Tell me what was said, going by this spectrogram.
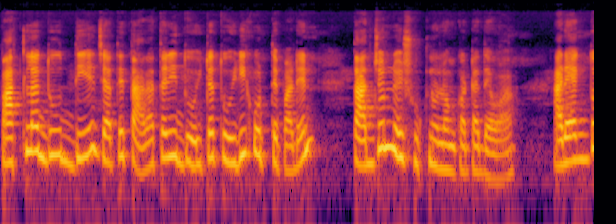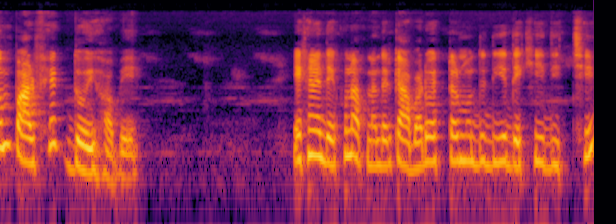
পাতলা দুধ দিয়ে যাতে তাড়াতাড়ি দইটা তৈরি করতে পারেন, তার জন্যই শুকনো লঙ্কাটা দেওয়া। আর একদম পারফেক্ট দই হবে। এখানে দেখুন, আপনাদেরকে আবারও একটার মধ্যে দিয়ে দেখিয়ে দিচ্ছি।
